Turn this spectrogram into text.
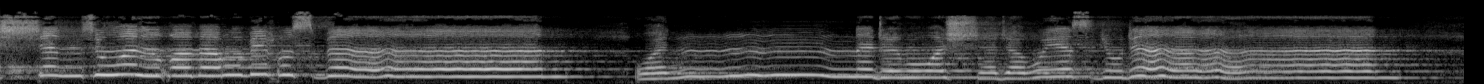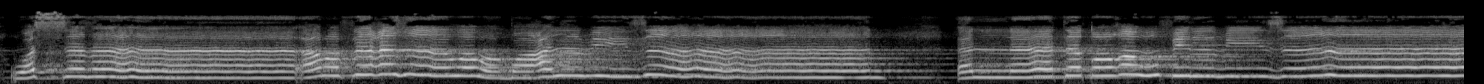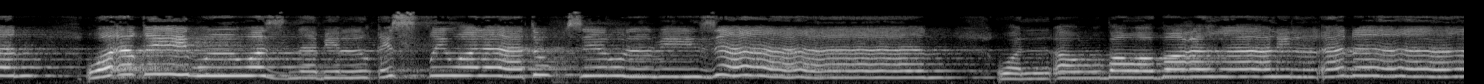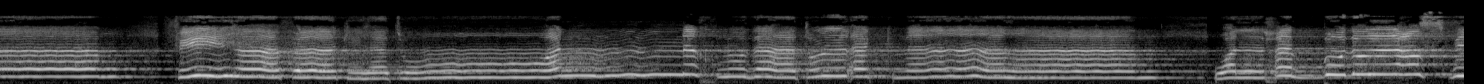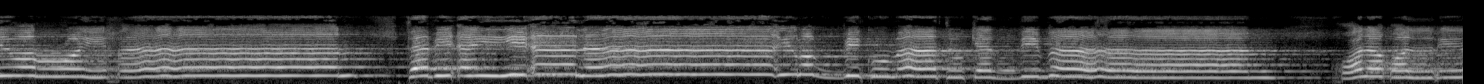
الشمس والقمر بحسبان والنجم والشجر يسجدان والسماء والنخل ذات الأكمام والحب ذو العصف والريحان فبأي آلاء ربكما تكذبان خلق الإنسان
